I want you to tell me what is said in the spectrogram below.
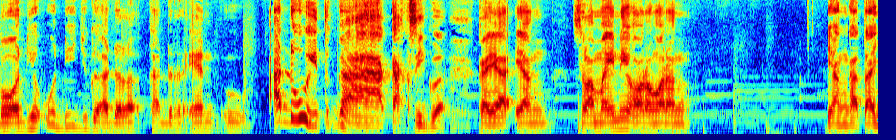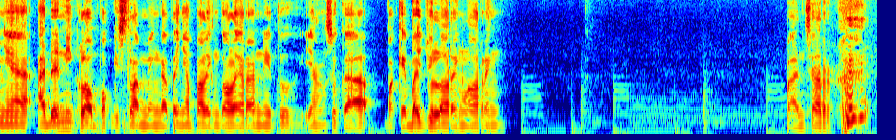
bahwa dia oh dia juga adalah kader NU aduh itu ngakak sih gue kayak yang selama ini orang-orang yang katanya ada nih kelompok Islam yang katanya paling toleran itu yang suka pakai baju loreng-loreng. Bansar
